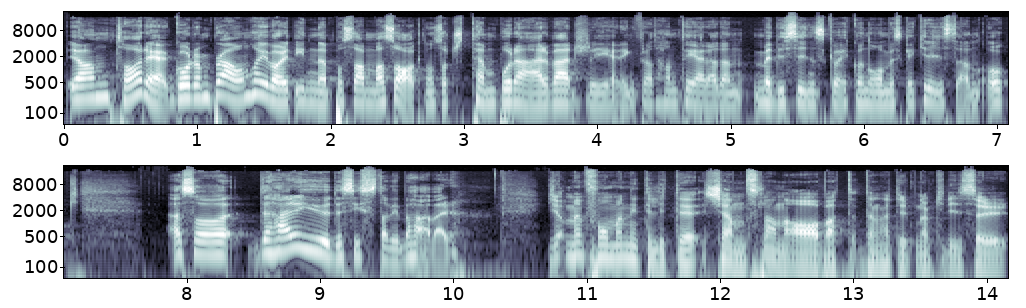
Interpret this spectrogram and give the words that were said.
jag antar det. Gordon Brown har ju varit inne på samma sak, någon sorts temporär världsregering för att hantera den medicinska och ekonomiska krisen. Och alltså, det här är ju det sista vi behöver. Ja, men får man inte lite känslan av att den här typen av kriser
